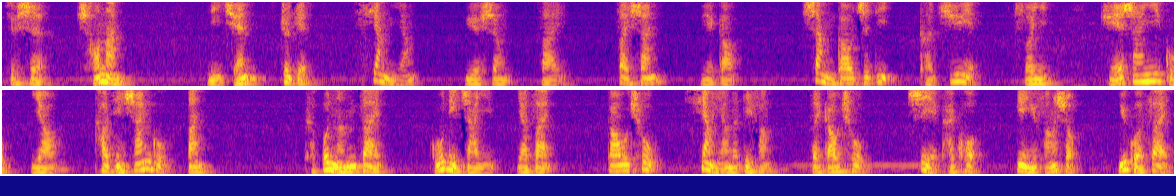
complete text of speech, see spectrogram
就是朝南。李全注解：向阳曰升，在在山曰高，上高之地可居也。所以绝山一谷，要靠近山谷，但可不能在谷里扎营，要在高处向阳的地方，在高处视野开阔。便于防守。如果在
